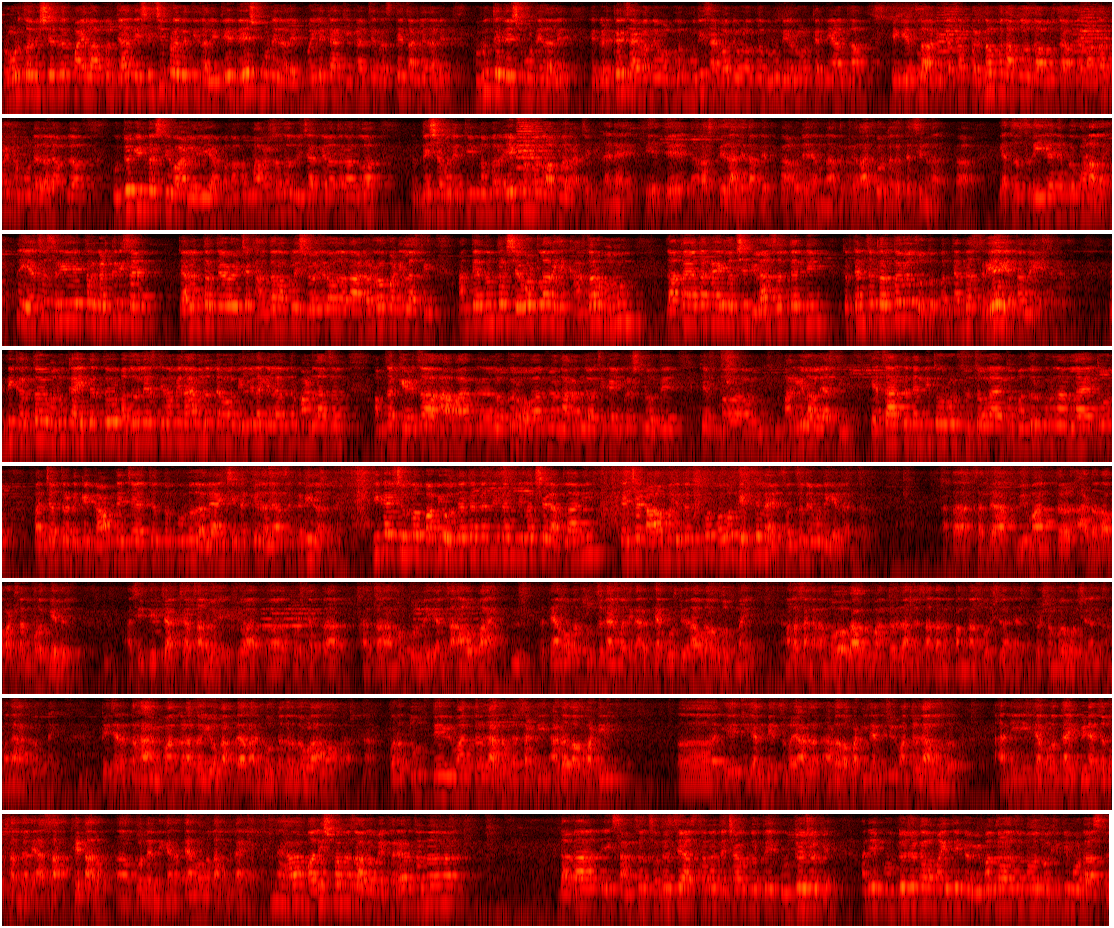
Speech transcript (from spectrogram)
रोडचा विषय जर पाहिला आपण ज्या देशाची प्रगती झाली जे देश मोठे झाले पहिले त्या ठिकाणचे रस्ते चांगले झाले म्हणून ते देश मोठे झाले ते गडकरी साहेबांनी ओळखलं मोदी साहेबांनी ओळखलं म्हणून हे रोड त्यांनी आजला हे घेतलं आणि त्याचा परिणाम पण आपल्याला जाणवतो आपल्या बाजारपेठा मोठ्या झाल्या आपल्या उद्योग इंडस्ट्री वाढलेली. आपण आपण महाराष्ट्राचा विचार केला तर आजला देशामध्ये तीन नंबर एक नंबरला आपलं राज्य नाही नाही हे जे रस्ते झालेत आपले. पुणे राजगुरुनगर ते सिन्नर. याचं श्रेय नेमकं कोणाला आहे नाही याचं श्रेय एक तर गडकरी साहेब त्यानंतर त्यावेळेचे खासदार आपले शिवाजीराव दादा आढळराव पाटील असतील. आणि त्यानंतर शेवटला हे खासदार म्हणून जाता येता काही लक्ष दिलं असेल त्यांनी तर त्यांचं कर्तव्यच होतं पण त्यांना श्रेय घेता नाही त्यांनी कर्तव्य म्हणून काही कर्तव्य बजावले असतील आम्ही नाही म्हणत तेव्हा दिल्लीला गेल्यानंतर मांडला असेल. आमचा खेडचा हा भाग लवकर व्हावा किंवा नारायणगावचे काही प्रश्न होते ते मार्गी लावले असतील. याचा अर्थ त्यांनी तो रोड सुचवलाय तो मंजूर करून आणलाय तो पंच्याहत्तर टक्के काम त्यांच्या याच्यात पूर्ण झाले ऐंशी टक्के झाले असं कधी झालं नाही. जी काही शिल्लक बाबी होत्या त्या त्यांनी त्यांनी लक्ष घातलं आणि त्यांच्या काळामध्ये त्यांनी तो फॉलो घेतलेला आहे संसदेमध्ये गेल्यानंतर. आता सध्या विमानतळ आढळराव पाटलांमुळे गेलं. अशी ती चर्चा चालू आहे किंवा थोडक्यात खासदार अमोल कोल्हे यांचा आरोप आहे. तर त्याबाबत तुमचं काय मत आहे? कारण त्या गोष्टी रावराव होत नाही. मला सांगा ना लोहगाव विमानतळ झालं साधारण पन्नास वर्ष झाले असतील किंवा शंभर वर्ष झाले असतील मला आठवत नाही. त्याच्यानंतर हा विमानतळाचा योग आपल्या राजगुरुनगर जवळ आला होता. परंतु ते विमानतळ घालवण्यासाठी आढळराव पाटील यांनीच म्हणजे आढळराव पाटील यांनीच विमानतळ घालवलं आणि त्यामुळे काही पिढ्यांचं नुकसान झाले असा थेट आरोप कोल्ह्यांनी केला. त्याबाबत आपलं काय नाही हा बालिशपणाचा आरोप आहे. खऱ्या अर्थानं दादा एक सांसद सदस्य असताना त्याच्याबरोबर ते एक उद्योजक आहे. आणि एक उद्योजकाला माहिती आहे की विमानतळाचं महत्त्व किती मोठं असतं?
